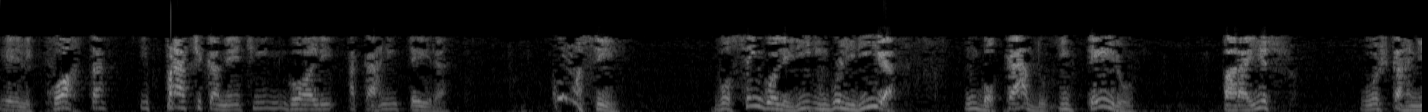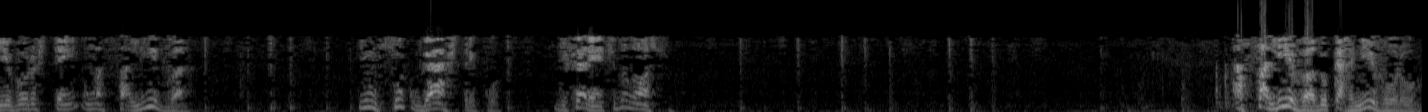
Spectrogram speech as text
ele corta e praticamente engole a carne inteira. Como assim? Você engoliria, engoliria um bocado inteiro? Para isso, os carnívoros têm uma saliva e um suco gástrico diferente do nosso. A saliva do carnívoro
